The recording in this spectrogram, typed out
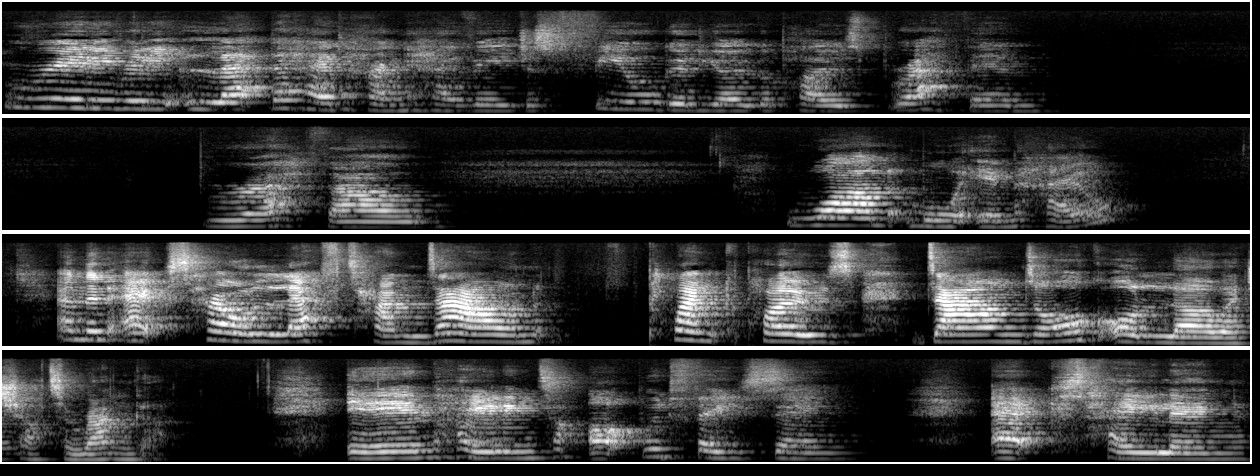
Really, really let the head hang heavy. Just feel good yoga pose. Breath in. Breath out. One more inhale. And then exhale, left hand down, plank pose, down dog or lower chaturanga. Inhaling to upward facing, exhaling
